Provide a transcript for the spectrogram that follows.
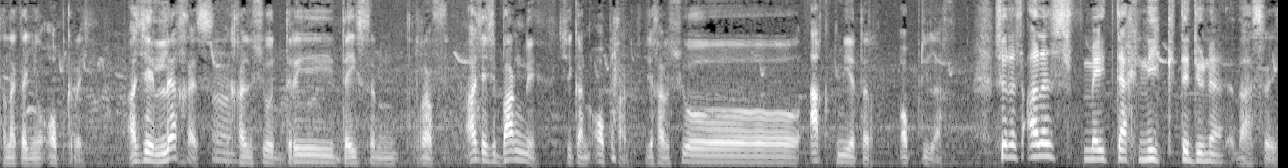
Dan kan jy opkry. As jy lig is, uh. gaan so 3000 ref. As jy bang nie, jy kan opgaan. Jy gaan so 8 meter op die lig. So dis alles met tegniek te doen. Daar sê.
